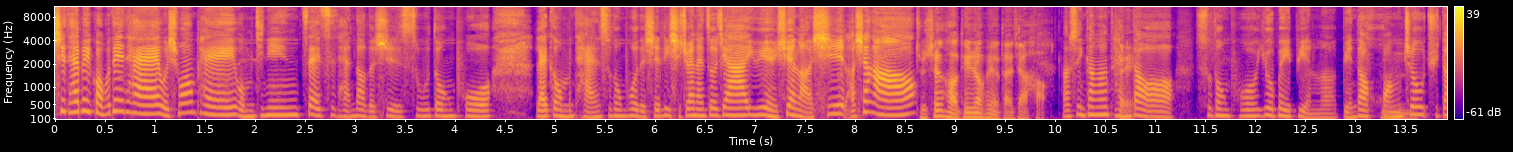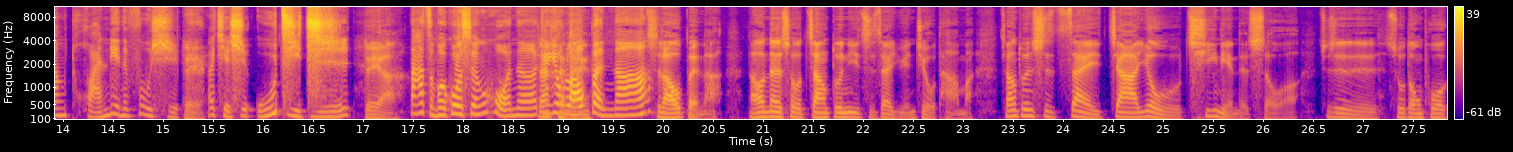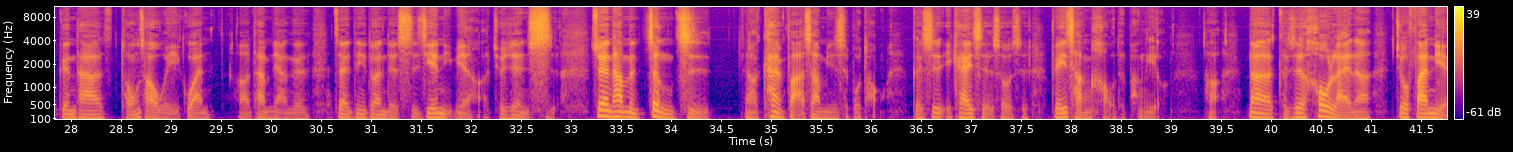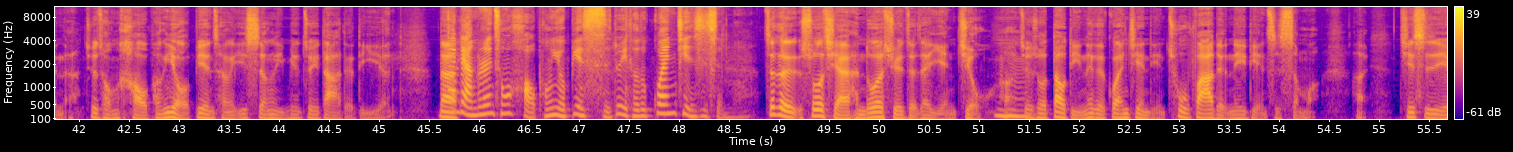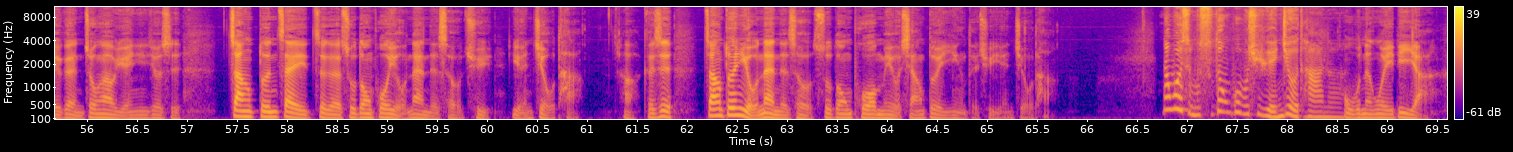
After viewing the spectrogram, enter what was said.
是台北广播电台，我是汪培。我们今天再次谈到的是苏东坡，来跟我们谈苏东坡的是历史专栏作家于远炫老师。老师好，主持人好，听众朋友大家好。老师，你刚刚谈到哦，苏东坡又被贬了，贬到黄州去当团练的副使，对、嗯，而且是无给职。对呀、啊，那他怎么过生活呢？就用老本呢？是老本啊。然后那时候张敦一直在援救他嘛。张敦是在嘉佑七年的时候啊，就是苏东坡跟他同朝为官。啊，他们两个在那段的时间里面哈就认识，虽然他们政治啊看法上面是不同，可是一开始的时候是非常好的朋友。好，那可是后来呢就翻脸了，就从好朋友变成一生里面最大的敌人。那，那两个人从好朋友变死对头的关键是什么？这个说起来，很多学者在研究啊，就是说到底那个关键点触发的那一点是什么啊？其实有一个很重要原因就是。张敦在这个苏东坡有难的时候去援救他，啊，可是张敦有难的时候，苏东坡没有相对应的去援救他。那为什么苏东坡不去援救他呢？无能为力啊，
